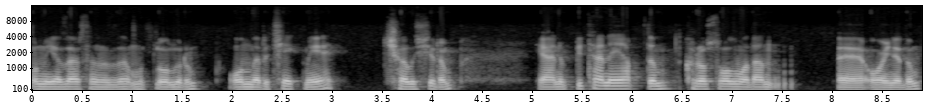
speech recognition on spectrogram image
Onu yazarsanız da mutlu olurum. Onları çekmeye çalışırım. Yani bir tane yaptım. Cross olmadan e, oynadım.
